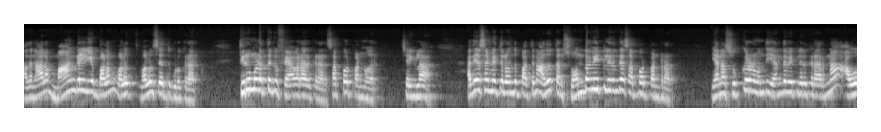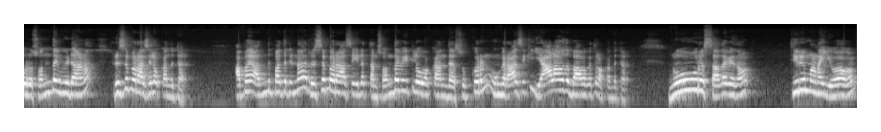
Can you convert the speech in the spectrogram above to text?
அதனால் மாங்கல்ய பலம் வலு வலு சேர்த்து கொடுக்குறாரு. திருமணத்துக்கு ஃபேவராக இருக்கிறார். சப்போர்ட் பண்ணுவார். சரிங்களா? அதே சமயத்தில் வந்து பார்த்தீங்கன்னா அது தன் சொந்த வீட்டிலிருந்தே சப்போர்ட் பண்ணுறாரு ஏன்னா சுக்கரன் வந்து எந்த வீட்டில் இருக்கிறாருன்னா அவர் சொந்த வீடான ரிஷப ராசியில் உட்காந்துட்டார் அப்போ அது பார்த்துட்டிங்கன்னா ரிஷப ராசியில் தன் சொந்த வீட்டில் உட்காந்த சுக்கரன் உங்கள் ராசிக்கு ஏழாவது பாவகத்தில் உட்காந்துட்டார் நூறு சதவீதம் திருமண யோகம்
